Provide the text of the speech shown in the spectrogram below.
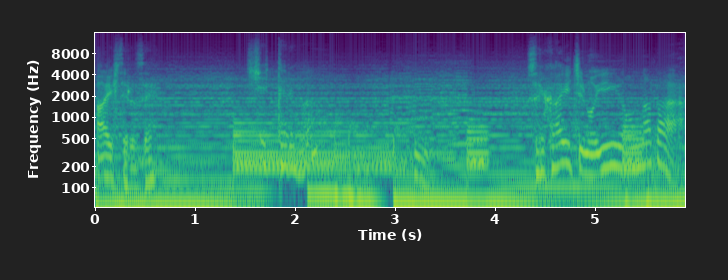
愛してるぜ。知ってるわ。世界一のいい女だ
